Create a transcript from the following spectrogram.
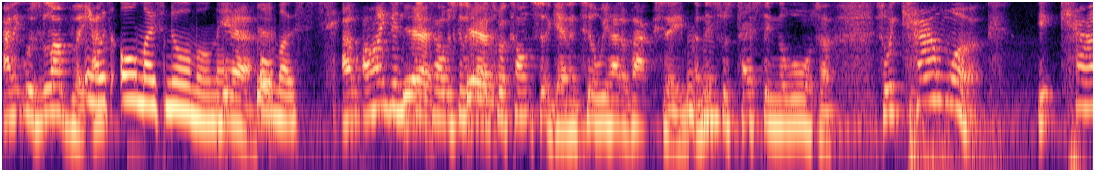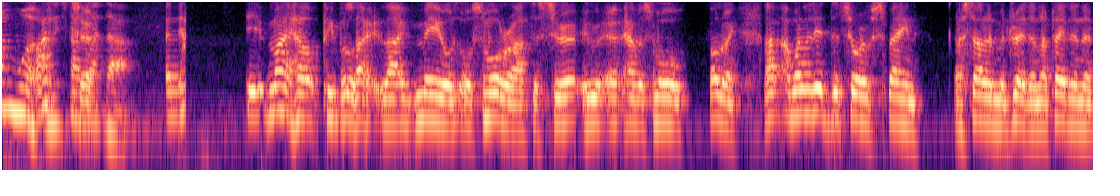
and it was lovely. It And- was almost normal, Nick. Yeah. Yeah. Almost. Um, I didn't Yeah, think I was going to yeah. go to a concert again until we had a vaccine, and this was testing the water. So it can work. It can work I when it's done think so. like that. and it might help people like like me or, or smaller artists who, who uh, have a small following. I, I, when I did the tour of Spain, I started in Madrid and I played in a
